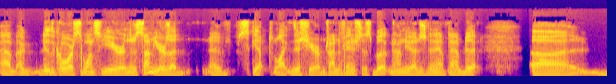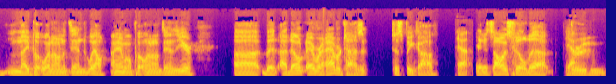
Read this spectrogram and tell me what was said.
I do the course once a year, and there's some years I have skipped. Like this year, I'm trying to finish this book, and I knew I just didn't have time to do it. Uh, may put one on at the end. Well, I am going to put one on at the end of the year uh, but I don't ever advertise it to speak of. Yeah. And it's always filled up yeah. through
